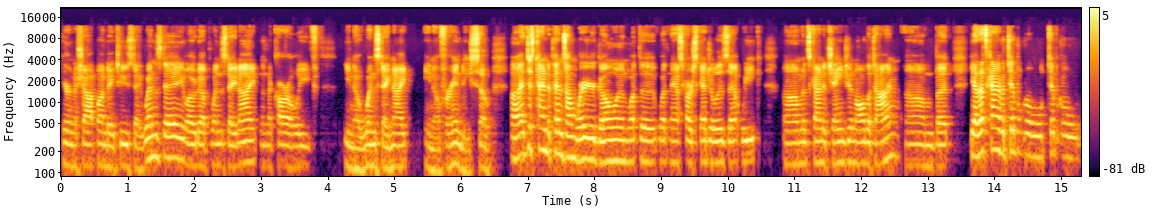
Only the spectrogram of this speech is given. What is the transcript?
here in the shop Monday, Tuesday, Wednesday, load up Wednesday night, and then the car will leave, you know, Wednesday night you know, for Indy. So uh, it just kind of depends on where you're going, what the what NASCAR schedule is that week. Um, it's kind of changing all the time. Um, but yeah, that's kind of a typical typical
